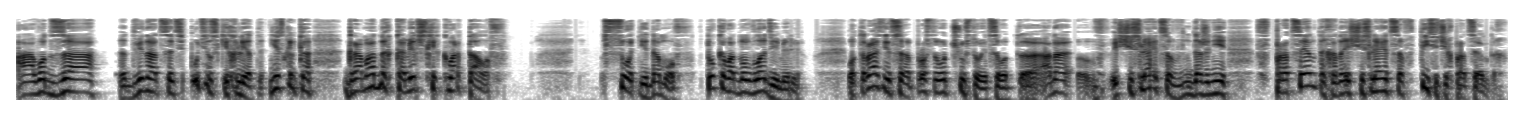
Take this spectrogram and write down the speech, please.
А вот за 12 путинских лет несколько громадных коммерческих кварталов, сотни домов, только в одном Владимире. Вот разница просто вот чувствуется, вот э, она исчисляется даже не в процентах, она исчисляется в тысячах процентах.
